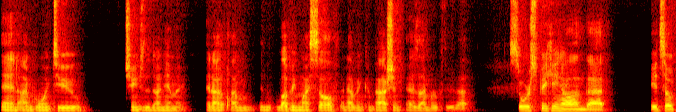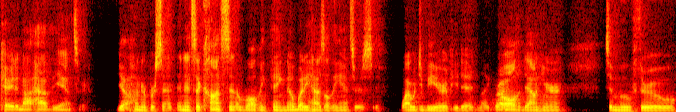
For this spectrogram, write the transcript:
and I'm going to change the dynamic. And I, I'm loving myself and having compassion as I move through that. so we're speaking on that. It's okay to not have the answer. Yeah, 100%. And it's a constant evolving thing. Nobody has all the answers. Why would you be here if you did? Like, we're Right. all down here to move through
